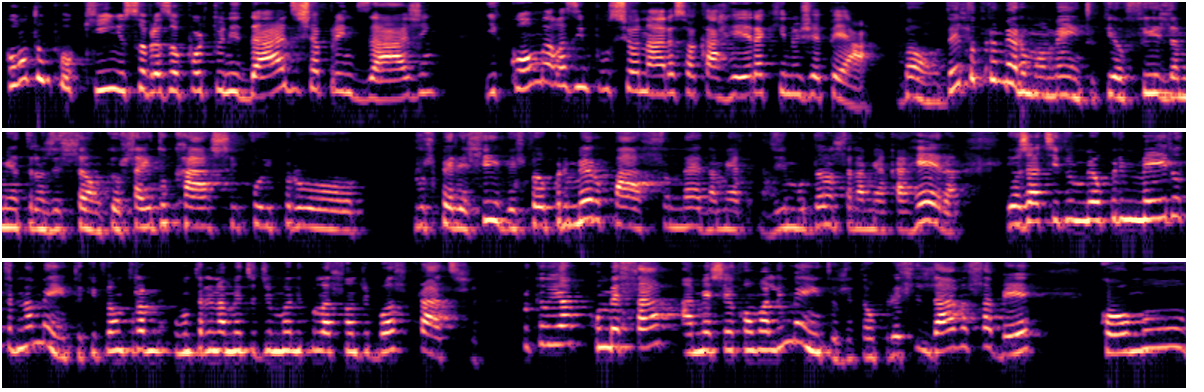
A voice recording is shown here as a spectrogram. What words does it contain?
Conta um pouquinho sobre as oportunidades de aprendizagem e como elas impulsionaram a sua carreira aqui no GPA? Bom, desde o primeiro momento que eu fiz a minha transição, que eu saí do caixa e fui para os perecíveis, foi o primeiro passo né, minha, de mudança na minha carreira, eu já tive o meu primeiro treinamento, que foi um, um treinamento de manipulação de boas práticas, porque eu ia começar a mexer com alimentos, então eu precisava saber como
